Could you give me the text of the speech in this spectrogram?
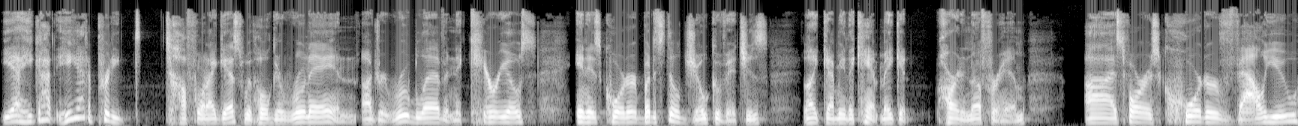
yeah, he got he had a pretty tough one, I guess, with Holger Rune and Andre Rublev and Nick Kyrgios in his quarter. But it's still Djokovic's. Like, I mean, they can't make it hard enough for him. Uh, as far as quarter value,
